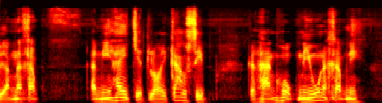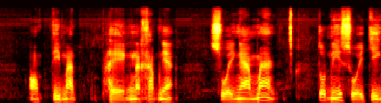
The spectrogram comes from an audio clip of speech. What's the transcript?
ลืองๆนะครับ อันนี้ให้ 790 กระถาง 6 นิ้วนะครับนี่ออ t ติมัสแผงนะครับเนี่ยสวยงามมากต้นนี้สวยจริง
